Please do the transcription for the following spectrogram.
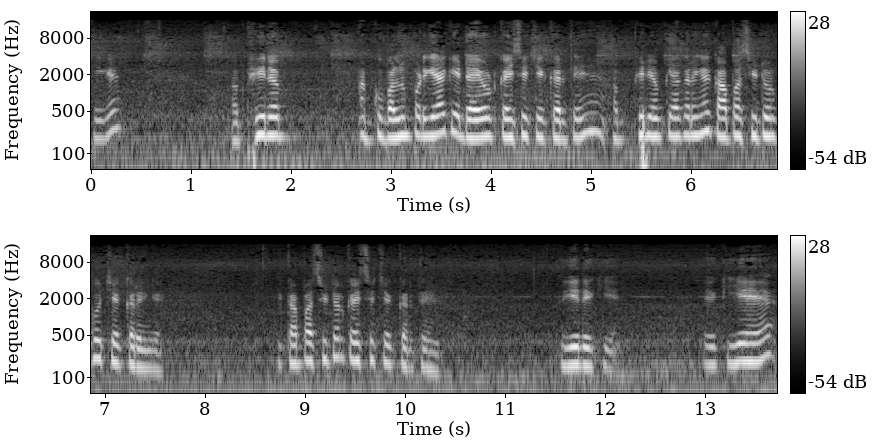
ठीक है? अब फिर अब, आपको मालूम पड़ गया कि डायोड कैसे चेक करते हैं। अब फिर हम क्या करेंगे? कापासीटर को चेक करेंगे। कैपेसिटर कैसे चेक करते हैं? तो ये देखिए, एक ये है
